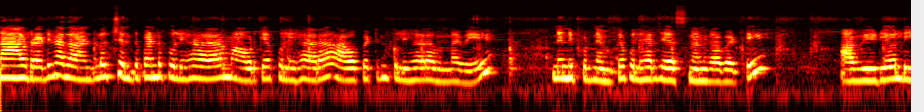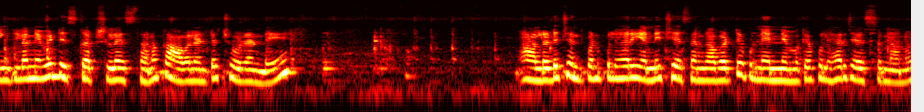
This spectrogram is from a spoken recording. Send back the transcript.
నా ఆల్రెడీ నా దాంట్లో చింతపండు పులిహార మామిడికాయ పులిహార ఆవపెట్టిన పులిహార ఉన్నవి. నేను ఇప్పుడు నిమ్మకాయ పులిహార చేస్తున్నాను కాబట్టి ఆ వీడియో లింక్లు అనేవి డిస్క్రిప్షన్లో ఇస్తాను. కావాలంటే చూడండి. ఆల్రెడీ చింతపండు పులిహార ఇవన్నీ చేశాను కాబట్టి ఇప్పుడు నేను నిమ్మకాయ పులిహార చేస్తున్నాను.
